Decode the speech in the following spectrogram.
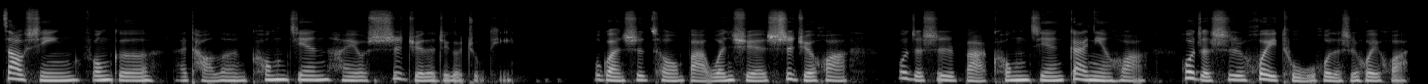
造型风格来讨论空间还有视觉的这个主题，不管是从把文学视觉化。或者是把空间概念化，或者是绘图，或者是绘画，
